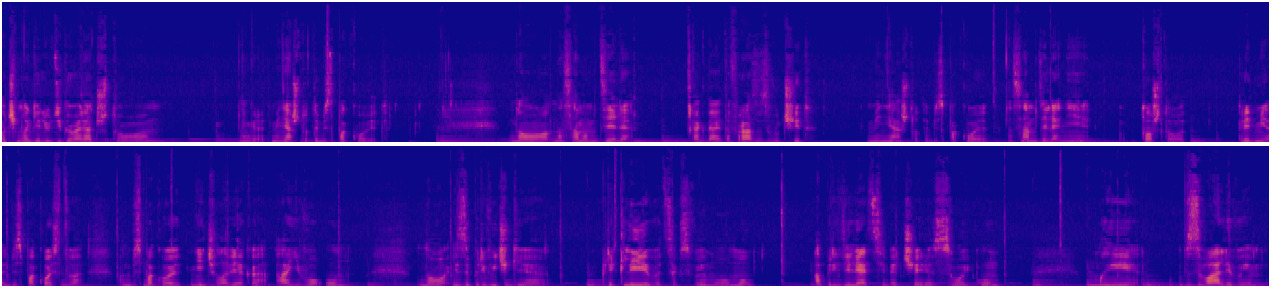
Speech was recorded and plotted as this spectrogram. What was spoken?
очень многие люди говорят, что говорят, меня что-то беспокоит. Но на самом деле, когда эта фраза звучит, меня что-то беспокоит, на самом деле они то, что вот предмет беспокойства, он беспокоит не человека, а его ум. Но из-за привычки приклеиваться к своему уму, определять себя через свой ум, мы взваливаем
